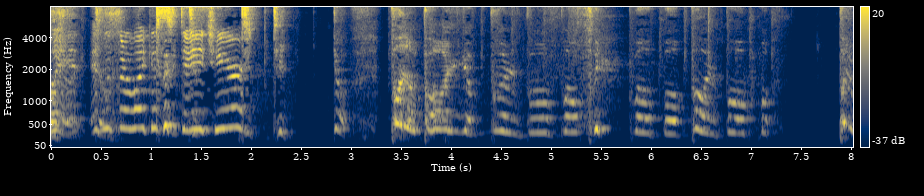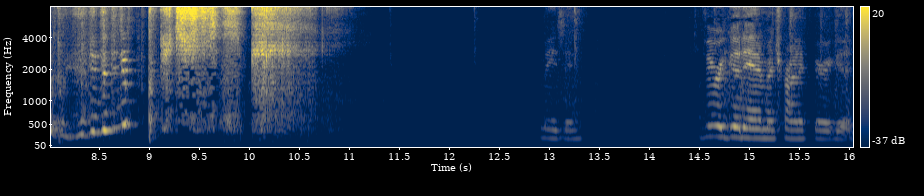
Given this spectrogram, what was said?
Wait, isn't there like a stage here? Amazing. Very good animatronic, very good.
